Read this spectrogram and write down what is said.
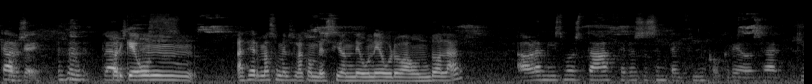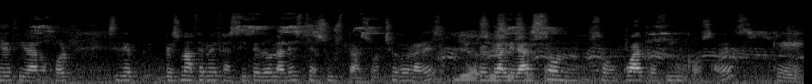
Claro, ok. claro, porque un, hacer más o menos la conversión de un euro a un dólar. ahora mismo está a 0,65 creo. O sea, quiere decir, a lo mejor si te ves una cerveza a 7 dólares te asustas, 8 dólares, pero sí, en realidad sí, sí. Son, son 4 o 5, ¿sabes? Que,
